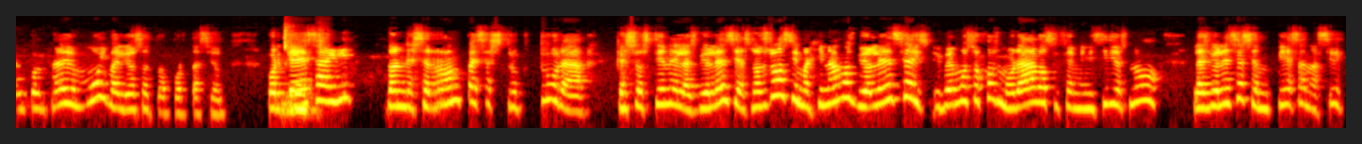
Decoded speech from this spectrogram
al contrario, muy valiosa tu aportación, porque es ahí donde se rompe esa estructura que sostiene las violencias. Nosotros imaginamos violencia y, vemos ojos morados y feminicidios. No, las violencias empiezan así.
